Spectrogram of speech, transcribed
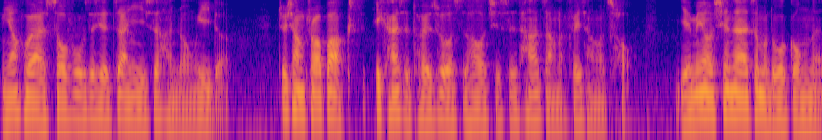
你要回来收复这些战役是很容易的，就像 Dropbox 一开始推出的时候，其实它长得非常的丑，也没有现在这么多功能。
